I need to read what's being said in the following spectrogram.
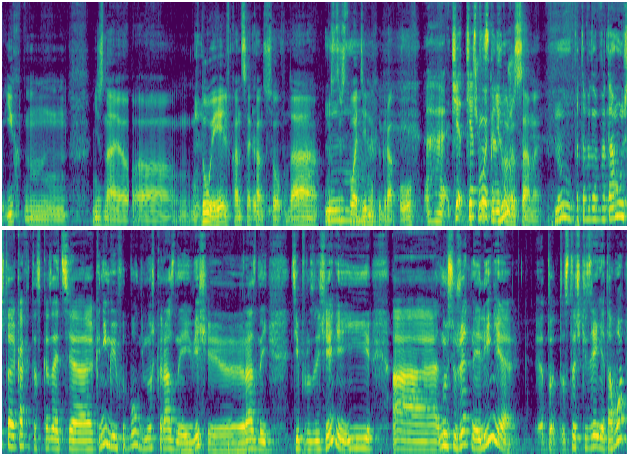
их, не знаю, э, дуэль, в конце концов, да, мастерство отдельных игроков. Честно Почему это не то же самое? Ну, потому, потому что, как это сказать, книга и футбол немножко разные вещи, разный тип развлечения. И, а, ну, сюжетная линия, э, то- то с точки зрения того,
